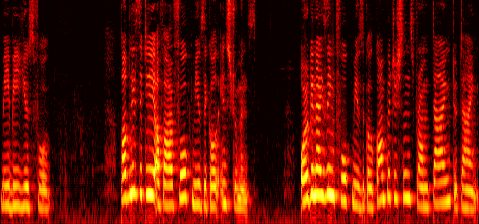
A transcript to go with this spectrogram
may be useful. Publicity of our folk musical instruments. Organizing folk musical competitions from time to time.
